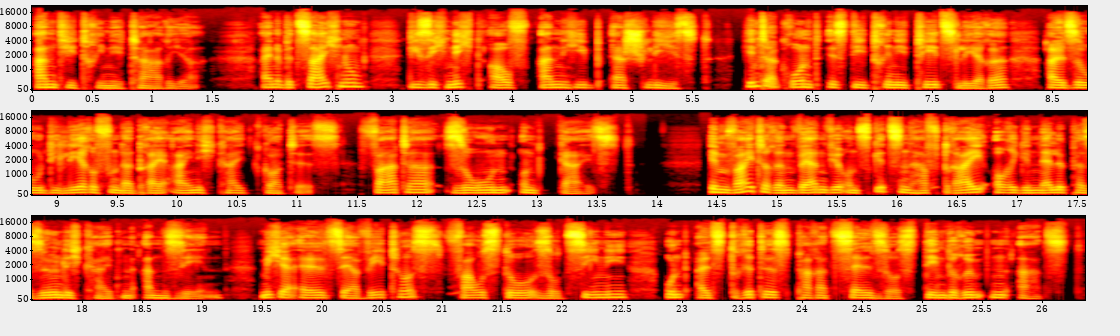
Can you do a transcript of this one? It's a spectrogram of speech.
Antitrinitarier. Eine Bezeichnung, die sich nicht auf Anhieb erschließt. Hintergrund ist die Trinitätslehre, also die Lehre von der Dreieinigkeit Gottes, Vater, Sohn und Geist. Im Weiteren werden wir uns skizzenhaft drei originelle Persönlichkeiten ansehen. Michael Servetus, Fausto Sozzini und als drittes Paracelsus, den berühmten Arzt.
